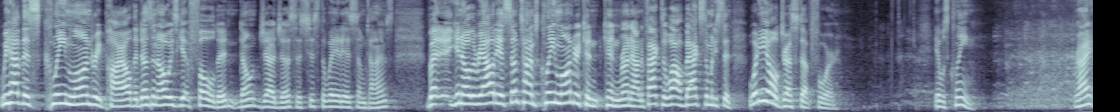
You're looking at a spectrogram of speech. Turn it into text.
We have this clean laundry pile that doesn't always get folded. Don't judge us, it's just the way it is sometimes. But, uh, you know, the reality is sometimes clean laundry can, can run out. In fact, a while back, somebody said, What are you all dressed up for? It was clean, right?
